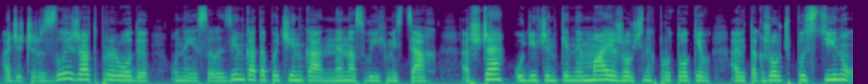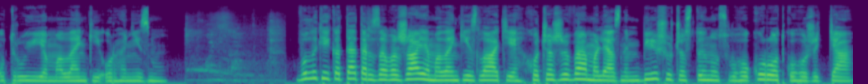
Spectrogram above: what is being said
адже через злий жарт природи у неї селезінка та печінка не на своїх місцях. А ще у дівчинки немає жовчних протоків, а відтак жовч постійно отруює маленький організм. Великий катетер заважає маленькій златі, хоча живе маля з ним більшу частину свого короткого життя.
